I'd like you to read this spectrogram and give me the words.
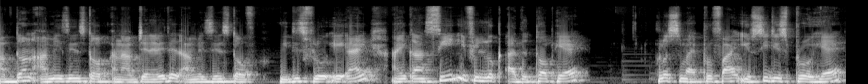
I've done amazing stuff and I've generated amazing stuff with this Flow AI and you can see if you look at the top here close to my profile you see this pro here.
